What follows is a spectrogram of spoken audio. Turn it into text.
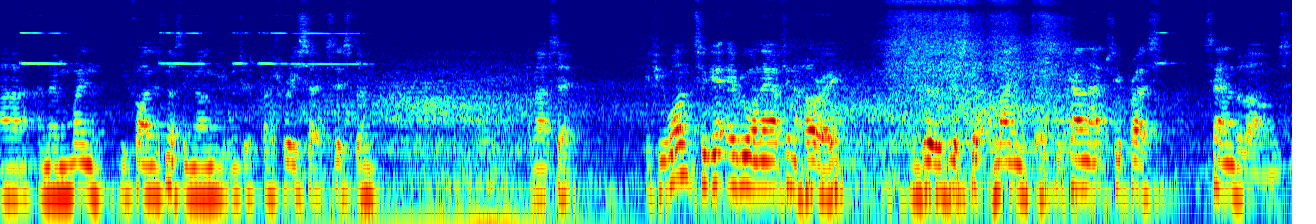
Uh, and then when you find there's nothing wrong, you can just press reset system and that's it. If you want to get everyone out in a hurry do just a, manual test, you can actually press sound alarms,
